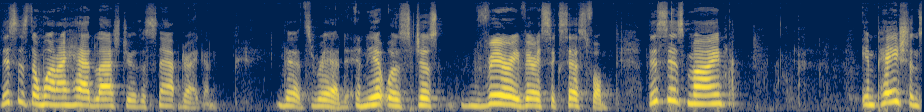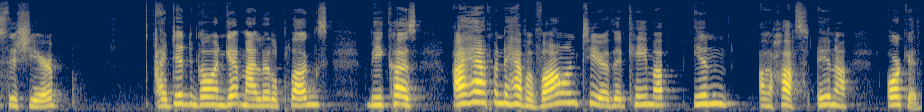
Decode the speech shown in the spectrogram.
This is the one I had last year, the snapdragon, that's red, and it was just very, very successful. This is my impatiens this year. I didn't go and get my little plugs because I happened to have a volunteer that came up in a in a orchid,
